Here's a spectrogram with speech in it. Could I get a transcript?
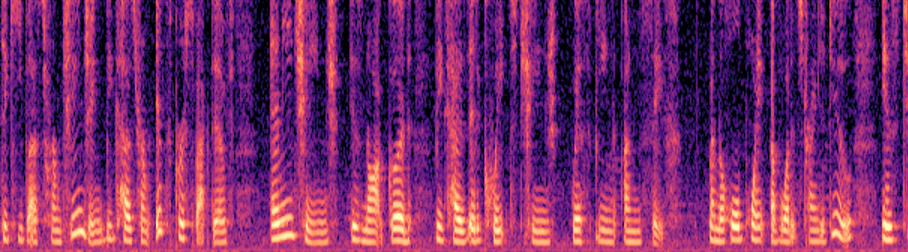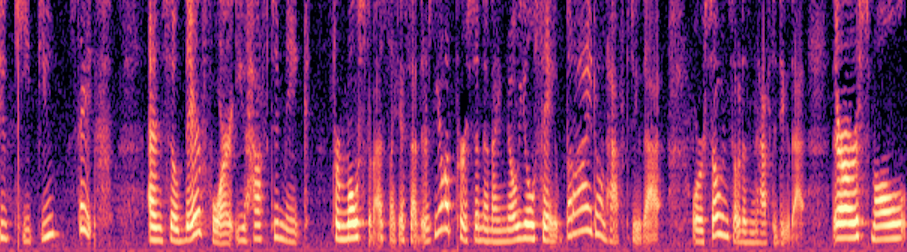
to keep us from changing because, from its perspective, any change is not good because it equates change with being unsafe. And the whole point of what it's trying to do is to keep you safe. And so, therefore, you have to make, for most of us, like I said, there's the odd person, and I know you'll say, but I don't have to do that, or so and so doesn't have to do that there are a small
